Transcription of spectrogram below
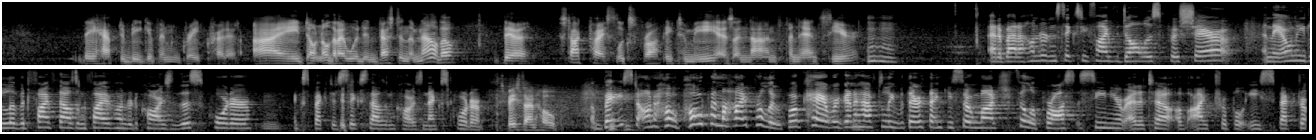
they have to be given great credit. I don't know that I would invest in them now, though. Their stock price looks frothy to me as a non-financier. At about $165 per share, and they only delivered 5,500 cars this quarter, Mm. expected 6,000 cars next quarter. It's based on hope. Based on hope, hope in the Hyperloop. Okay, we're going to have to leave it there. Thank you so much, Philip Ross, senior editor of IEEE Spectrum.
